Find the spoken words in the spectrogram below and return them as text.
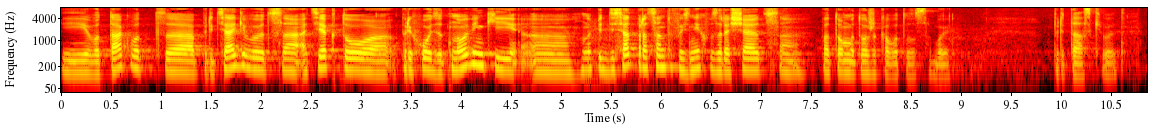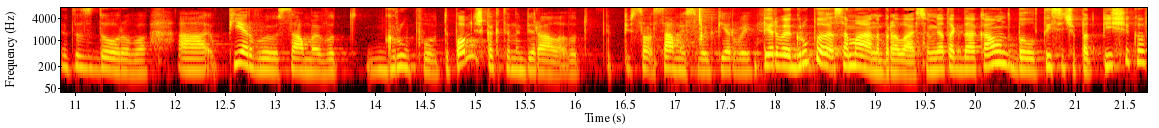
И вот так вот э, притягиваются, а те, кто приходит новенький, э, ну, 50% из них возвращаются потом и тоже кого-то за собой притаскивают. Это здорово. А первую самую вот группу, ты помнишь, как ты набирала? Вот самый свой первый? Первая группа сама набралась. У меня тогда аккаунт был тысяча подписчиков,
